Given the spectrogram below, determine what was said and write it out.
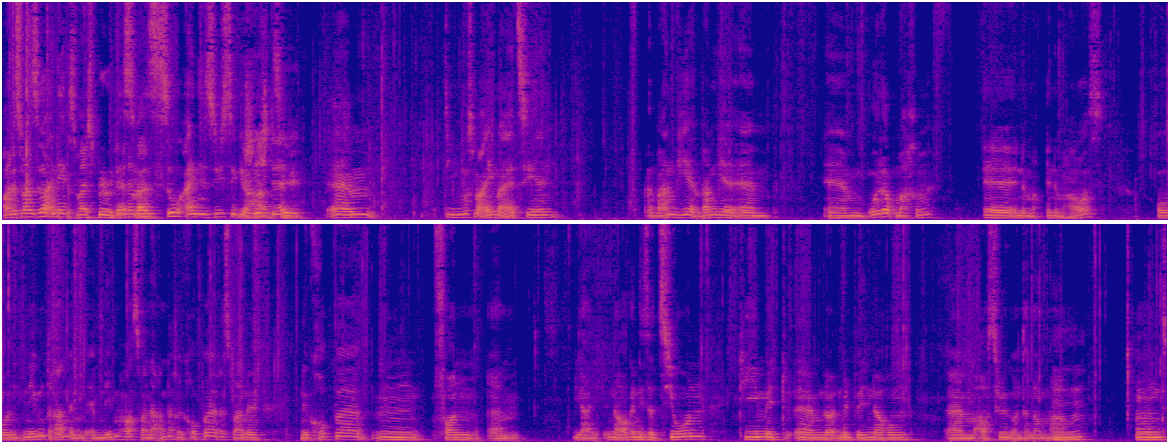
Oh, das war so eine, Das ist mein Spirit das war Animal. so eine süße Geschichte. Hansi. Ähm, die muss man eigentlich mal erzählen. Wann wir, wann wir ähm, ähm, Urlaub machen äh, in, einem, in einem Haus. Und nebendran, im, im Nebenhaus, war eine andere Gruppe. Das war eine, eine Gruppe mh, von ähm, ja, einer Organisation, die mit ähm, Leuten mit Behinderung ähm, Ausflüge unternommen haben. Mhm. Und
